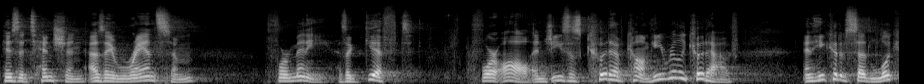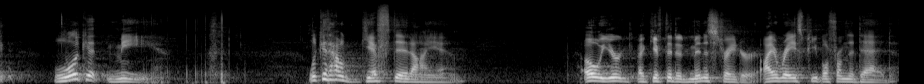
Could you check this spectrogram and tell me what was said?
his attention as a ransom for many, as a gift for all. And Jesus could have come. He really could have. And he could have said, Look, look at me. Look at how gifted I am. Oh, you're a gifted administrator. I raise people from the dead.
